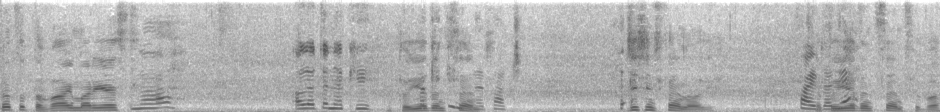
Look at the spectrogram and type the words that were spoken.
To co to? Weimar jest? no. Ale ten jaki, To jeden taki inny, cent patrz. 10 fenoli Fajne, to nie? jeden cent chyba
